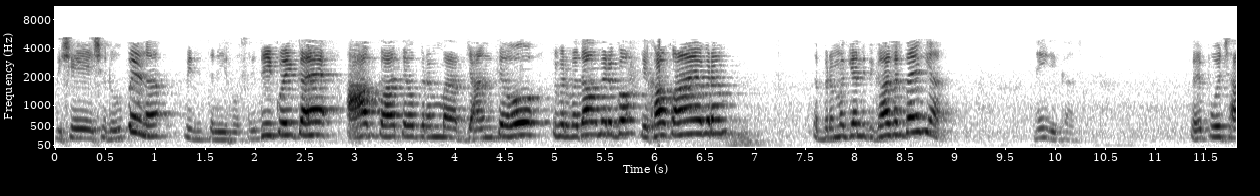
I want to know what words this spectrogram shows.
विशेष रूपेण विदित नहीं हो सकती। कोई कहे आप कहते हो ब्रह्म आप जानते हो तो फिर बताओ मेरे को दिखाओ कहाँ है ब्रह्म? तो ब्रह्म ज्ञान दिखा सकता है क्या? नहीं दिखा सकता। तो पूछा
